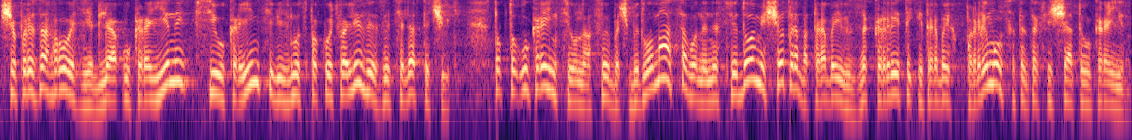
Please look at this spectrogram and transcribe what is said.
Що при загрозі для України всі українці візьмуть спакують валізи і звідсіля втечуть. Тобто українці у нас, вибач, бідломаса, вони несвідомі. Що треба? Треба їх закрити і треба їх примусити захищати Україну.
